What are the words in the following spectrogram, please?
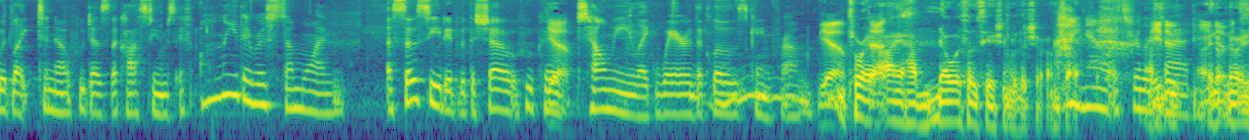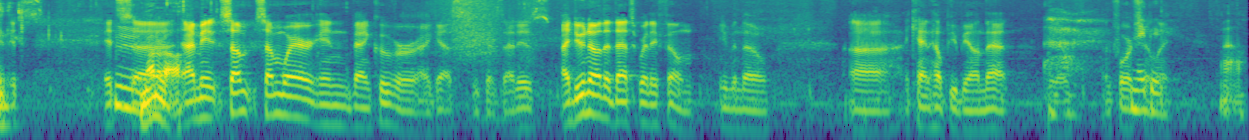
would like to know who does the costumes. If only there was someone associated with the show who could Yeah. tell me like where the clothes came from. Yeah, Tori, that- I have no association with the show. I'm sorry. I know it's really You do. sad. You I don't know it's, anything. It's, it's uh, None at all. I mean, some somewhere in Vancouver, I guess, because that is. I do know that that's where they film, even though uh, I can't help you beyond that. You know, unfortunately. Maybe. Well,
